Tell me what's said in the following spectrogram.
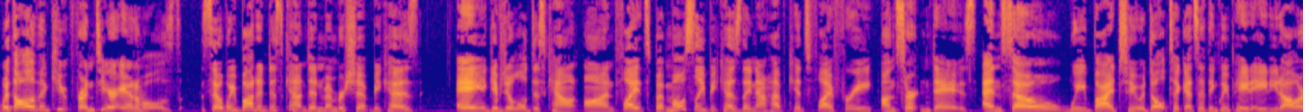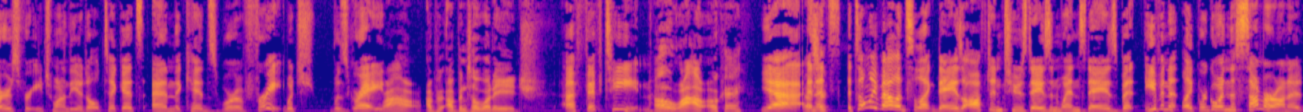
with all of the cute Frontier animals. So we bought a discount den membership because a it gives you a little discount on flights, but mostly because they now have kids fly free on certain days. And so we buy two adult tickets. I think we paid eighty dollars for each one of the adult tickets, and the kids were free, which was great. Wow. Up up until what age? Uh, Fifteen. Oh wow. Okay. Yeah, That's and a- it's it's only valid select days, often Tuesdays and Wednesdays. But even at, like we're going this summer on a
